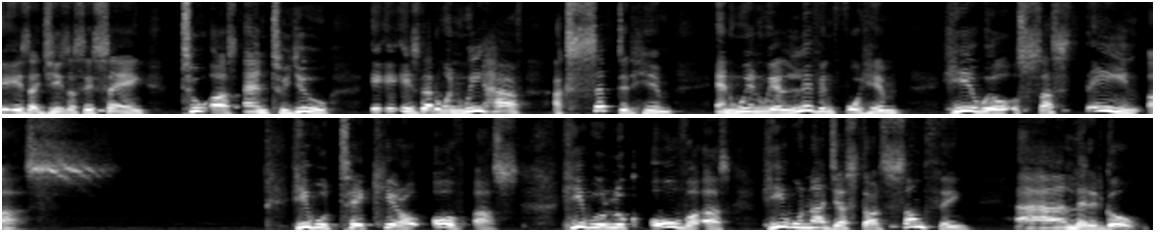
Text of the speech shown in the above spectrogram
is that Jesus is saying to us and to you is that when we have accepted him and when we are living for him, he will sustain us. He will take care of us. He will look over us. He will not just start something and let it go.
